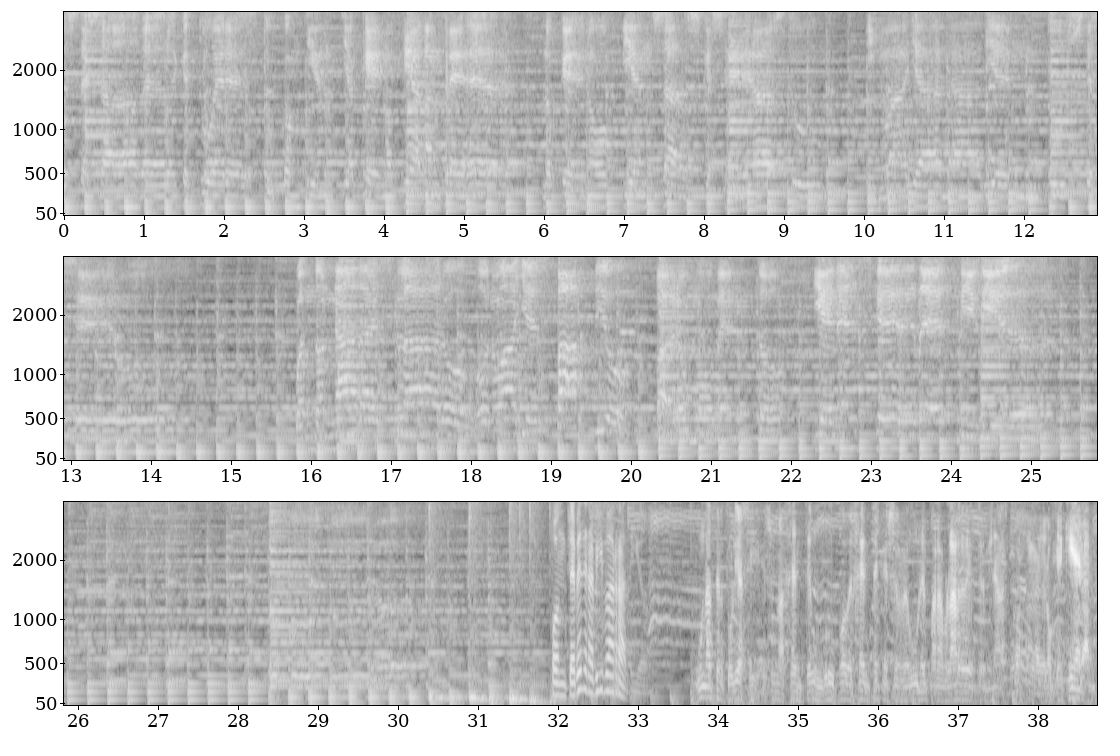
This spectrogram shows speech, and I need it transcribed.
tristeza Pontevedra Viva Radio. Una tertulia sí, es una gente, un grupo de gente que se reúne para hablar de determinadas cosas, de lo que quieran.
